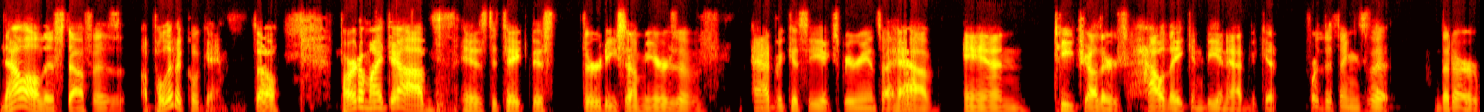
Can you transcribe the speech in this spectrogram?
Now all this stuff is a political game. So part of my job is to take this 30 some years of advocacy experience I have and teach others how they can be an advocate for the things that that are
